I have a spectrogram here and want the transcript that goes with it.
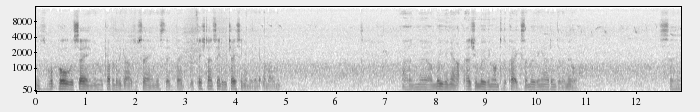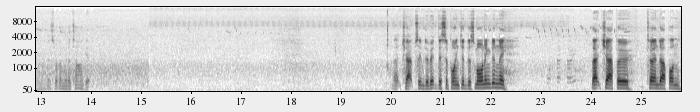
This is what Paul was saying, and a couple of the guys were saying, is that they, the fish don't seem to be chasing anything at the moment. And they are moving out, as you're moving onto the pegs, they're moving out into the middle. So that's what I'm going to target. That chap seemed a bit disappointed this morning, didn't he? That. That chap who turned up on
